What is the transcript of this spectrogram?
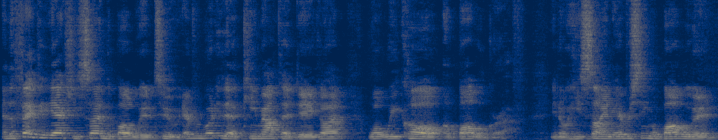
And the fact that he actually signed the bobblehead too. Everybody that came out that day got what we call a bobble graph. You know, he signed every single bobblehead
